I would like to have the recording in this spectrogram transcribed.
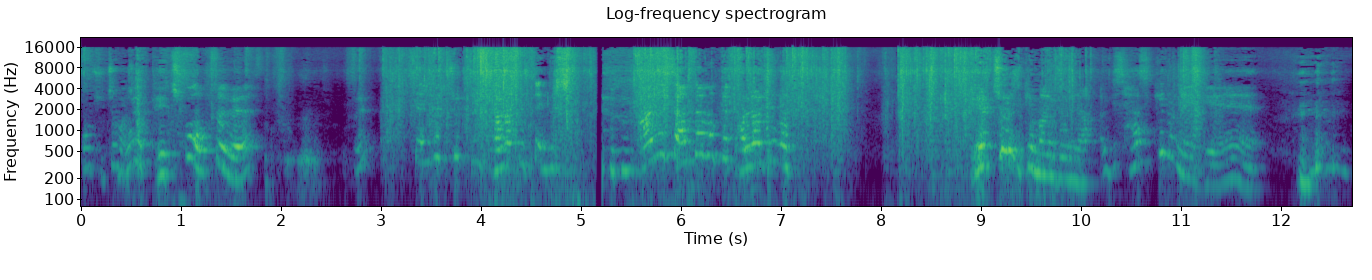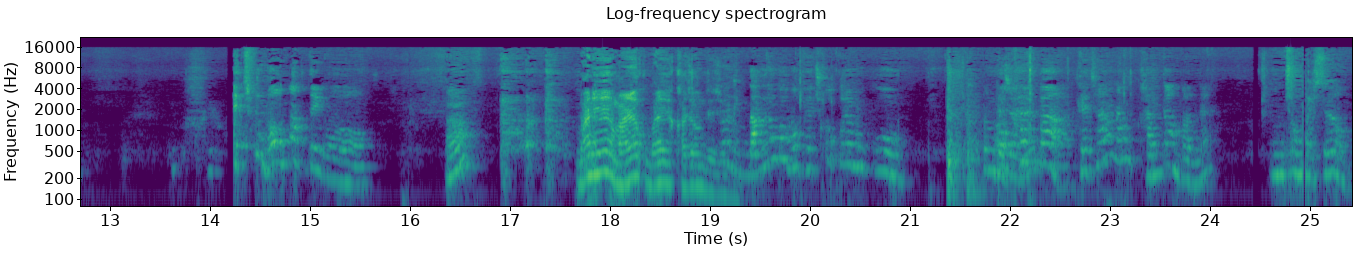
어 진짜 맛있어. 뭐야, 배추가 없어, 왜? 네? 생배추, 달라진 생배추. 아니, 쌈싸 먹게 달라지는 배추를 이렇게 많이 주냐? 이게 40kg네, 이게. 배추 너무 많다, 이거. 어? 많이 해, 많이 갖고 많이 가져가면 되지. 남는 거 뭐 배추국 끓여 먹고 그럼 어, 되잖아요. 칼바. 괜찮아? 난 간도 안 봤네. 엄청 맛있어요.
